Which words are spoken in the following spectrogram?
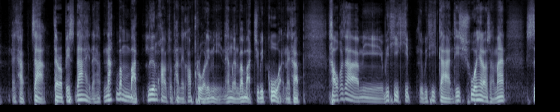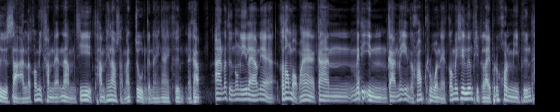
ำนะครับจากเทอราปิสได้นะครับ นักบำบัดเรื่องความสัมพันธ์ในครอบครัวได้มีนะเหมือนบำบัดชีวิตคู่นะครับเขาก็จะมีวิธีคิดหรือวิธีการที่ช่วยให้เราสามารถ สื่อสารแล้วก็มีคำแนะนำที่ทำให้เราสามารถจูนกันได้ง่ายขึ้นนะครับอ่านมาถึงตรงนี้แล้วเนี่ยก็ต้องบอกว่าการไม่ได้อินการไม่อินกับครอบครัวเนี่ยก็ไม่ใช่เรื่องผิดอะไรเพราะทุกคนมีพื้นฐ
